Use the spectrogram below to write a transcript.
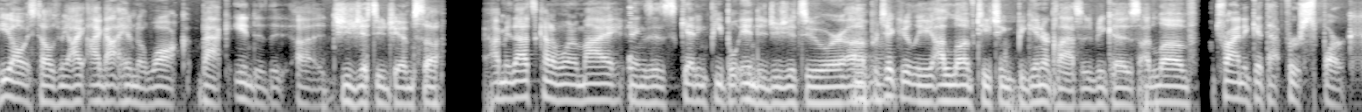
he always tells me I, I got him to walk back into the uh, jiu-jitsu gym so i mean that's kind of one of my things is getting people into jiu-jitsu or uh, particularly i love teaching beginner classes because i love trying to get that first spark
